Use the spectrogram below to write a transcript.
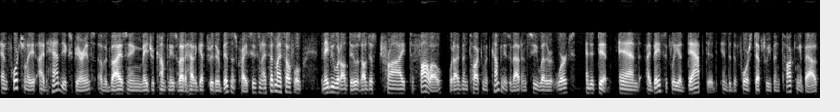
and fortunately, I'd had the experience of advising major companies about how to get through their business crises, and I said to myself, well, maybe what I'll do is I'll just try to follow what I've been talking with companies about and see whether it works and it did. And I basically adapted into the four steps we've been talking about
